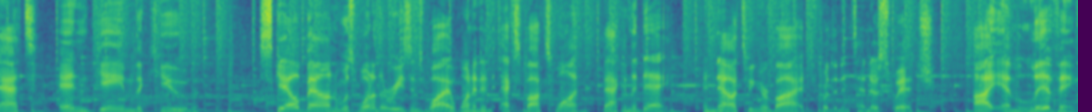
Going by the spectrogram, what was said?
at Endgame the Cube. Scalebound was one of the reasons why I wanted an Xbox One back in the day, and now it's being revived for the Nintendo Switch. I am living.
